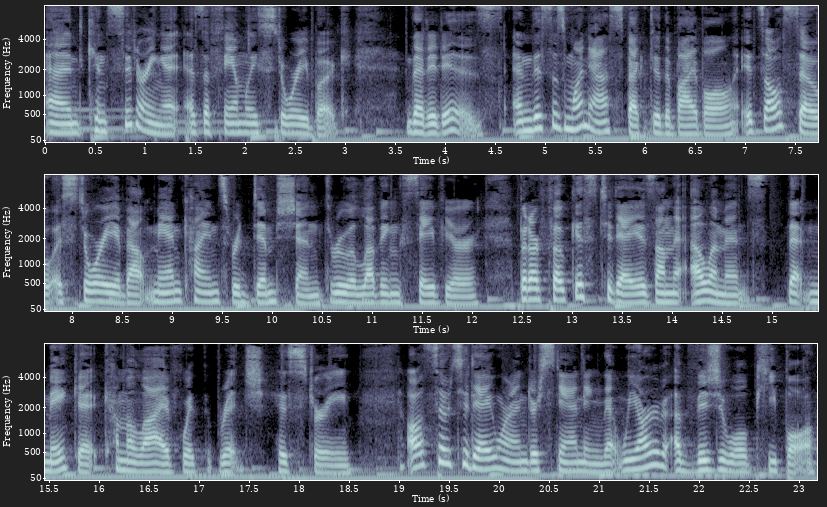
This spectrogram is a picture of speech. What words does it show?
and considering it as a family storybook that it is. And this is one aspect of the Bible. It's also a story about mankind's redemption through a loving Savior. But our focus today is on the elements that make it come alive with rich history. Also, today we're understanding that we are a visual people,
